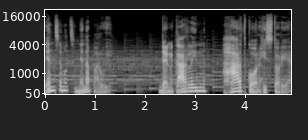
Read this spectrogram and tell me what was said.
jen se moc nenaparuj. Den Carlin, hardcore historie.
